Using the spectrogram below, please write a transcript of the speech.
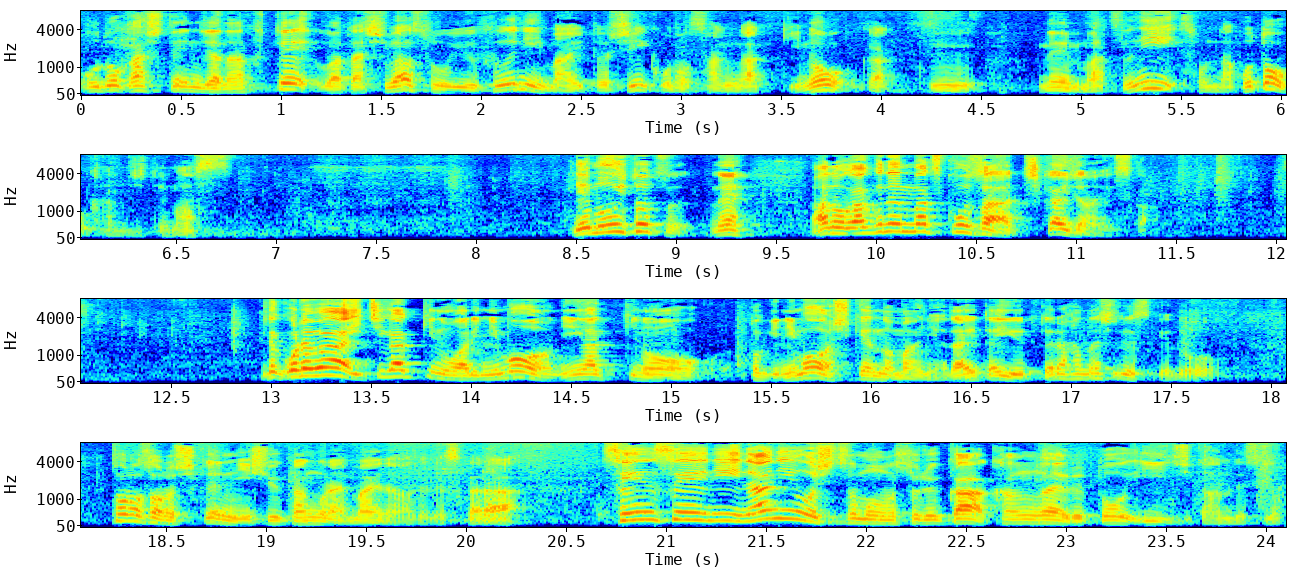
脅かしてんじゃなくて私はそういうふうに毎年この3学期の学年末にそんなことを感じてます。でもう一つね。あの学年末講座近いじゃないですか。でこれは1学期の終わりにも2学期の時にも試験の前には大体言ってる話ですけどそろそろ試験2週間ぐらい前なわけですから先生に何を質問するか考えるといい時間ですよ。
